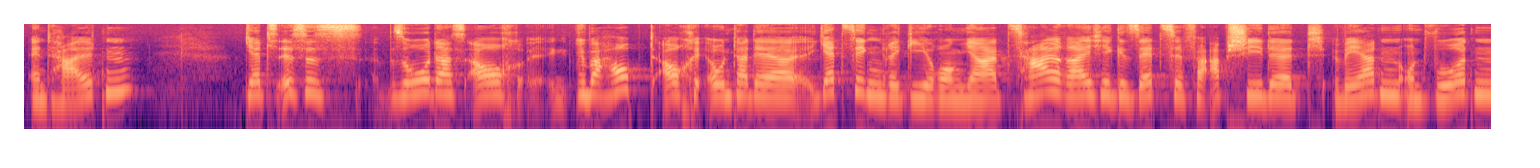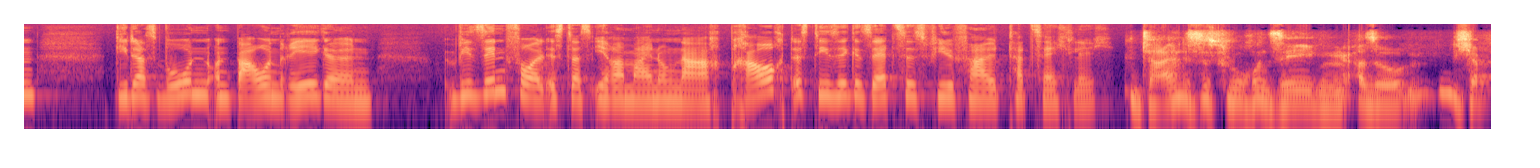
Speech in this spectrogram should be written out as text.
enthalten. Jetzt ist es so, dass auch überhaupt auch unter der jetzigen Regierung ja zahlreiche Gesetze verabschiedet werden und wurden, die das Wohnen und Bauen regeln. Wie sinnvoll ist das Ihrer Meinung nach? Braucht es diese Gesetzesvielfalt tatsächlich? In Teilen ist es Fluch und Segen. Also ich habe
